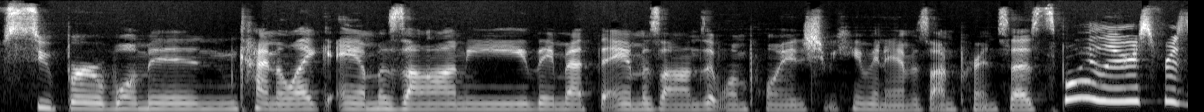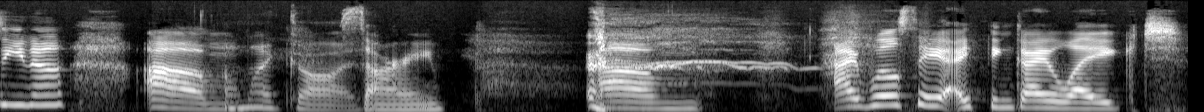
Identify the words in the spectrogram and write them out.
superwoman, kind of like Amazon-y. They met the Amazons at one point. She became an Amazon princess. Spoilers for Xena. Um, Oh my god. Sorry. Um, I will say I think I liked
